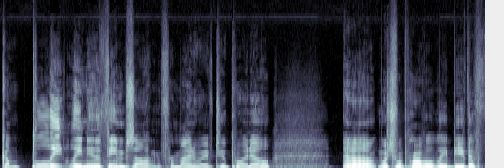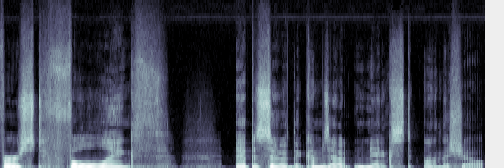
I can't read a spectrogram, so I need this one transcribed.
completely new theme song for Mindwave 2.0, uh, which will probably be the first full length episode that comes out next on the show.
